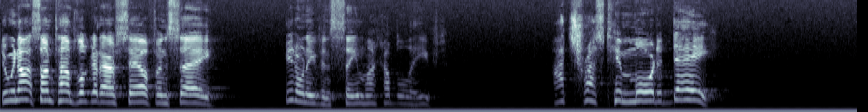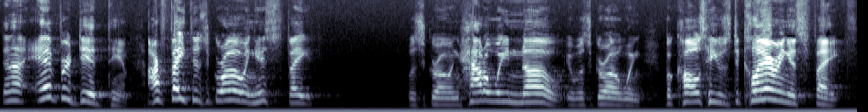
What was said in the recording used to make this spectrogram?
do we not sometimes look at ourselves and say, it don't even seem like I believed. I trust him more today than I ever did then. Our faith is growing. His faith was growing. How do we know it was growing? Because he was declaring his faith.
